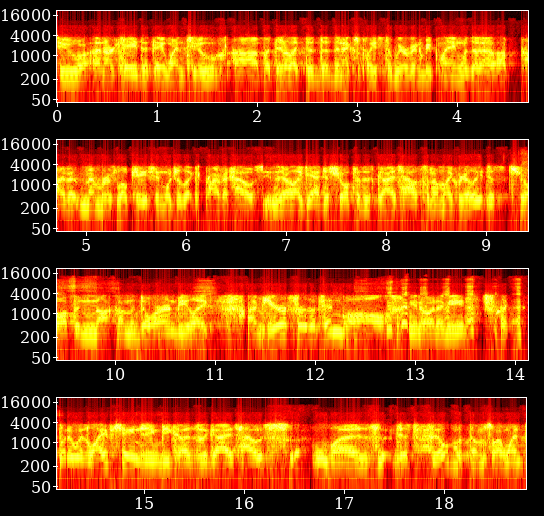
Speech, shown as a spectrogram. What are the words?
to an arcade that they went to, uh, but they're like the, the the next place that we were going to be playing was at a, a private member's location, which is like a private house. They're like, "Yeah, just show up to this guy's house," and I'm like, "Really? Just show up and knock on the door and be like, I'm here for the pinball." You know what I mean? but it was life changing because the guy's house was just filled with them. So I went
